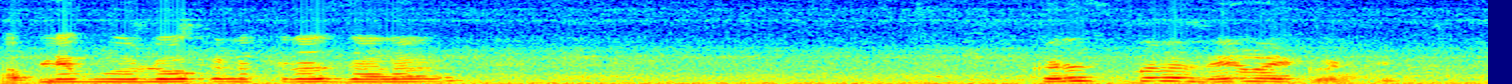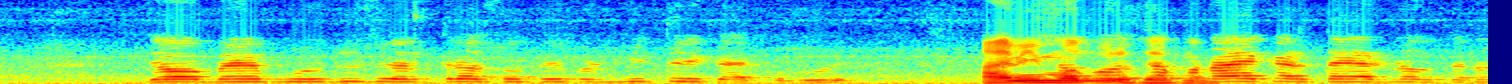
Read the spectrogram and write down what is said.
आपल्यामुळे लोकांना त्रास झाला. खरंच मला लय वाईट वाटते जेव्हा माझ्यामुळे दुसऱ्याला त्रास होतोय पण मी तरी काय करू? आम्ही मजबूर समोरचं पण. ऐकायला तयार नव्हतं ना.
